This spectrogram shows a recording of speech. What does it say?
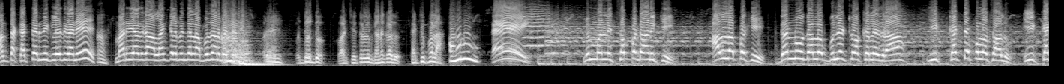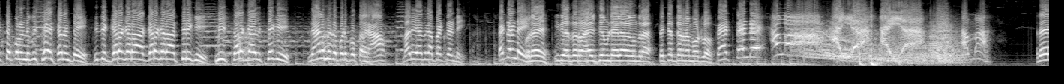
అంత కత్తెర నీకు లేదు గాని. మర్యాదగా లంకెల బిందెలు భుజాన పెట్టండి. ఒరేయ్, వద్దు వద్దు వాడి చేతులు గనకదు కట్టిపోలా అవును. మిమ్మల్ని చంపడానికి అల్లప్పకి గన్ను దల్లో బుల్లెట్లు అక్కర్లేదురా. ఈ కట్టెపుల్ల చాలు. ఈ కట్టెపుల్లని విసిరేశారంటే ఇది గరగర గరగర తిరిగి మీ తలకాయలు తెగి నేల మీద పడిపోతారా? మర్యాదగా పెట్టండి. పెట్టండి. ఇది ఏదో రాయలసీమ డైలాగ్ ఉందిరా. పెట్టేద్దరు పెట్టండి! అయ్యా! అయ్యా! అమ్మా! రే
